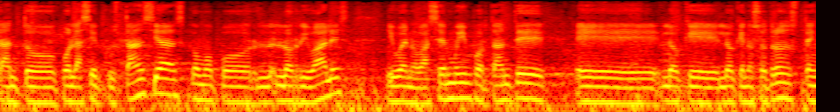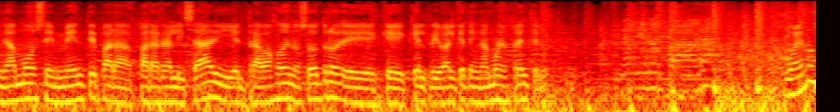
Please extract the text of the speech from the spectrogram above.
tanto por las circunstancias como por los rivales y bueno, va a ser muy importante eh, lo, que, lo que nosotros tengamos en mente para, para realizar y el trabajo de nosotros eh, que, el rival que tengamos enfrente. ¿no? Bueno,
